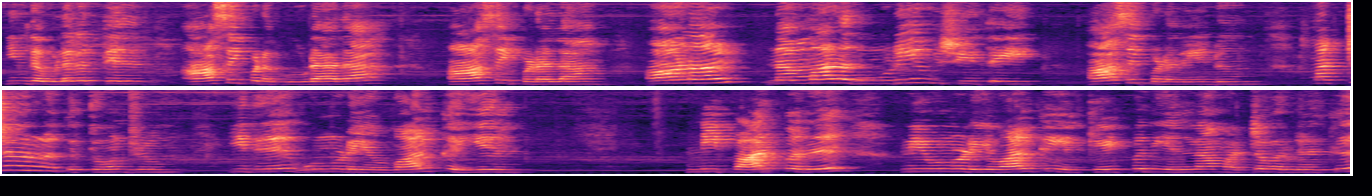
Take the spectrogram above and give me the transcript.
இந்த உலகத்தில் ஆசைப்படக்கூடாதா? ஆசைப்படலாம். ஆனால் நம்மால் அது முடியும் விஷயத்தை ஆசைப்பட வேண்டும். மற்றவர்களுக்கு தோன்றும். இது உன்னுடைய வாழ்க்கையில். நீ பார்ப்பது நீ உன்னுடைய வாழ்க்கையில் கேட்பது எல்லாம் மற்றவர்களுக்கு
